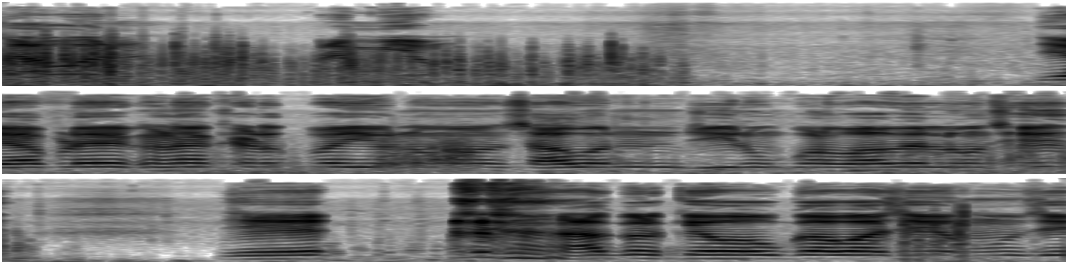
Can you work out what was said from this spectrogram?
સાવન પ્રીમિયમ. જે આપણે ઘણા ખેડૂત ભાઈઓનું સાવન જીરું પણ વાવેલું છે. જે આગળ કેવા ઉગાવા છે, હું જે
